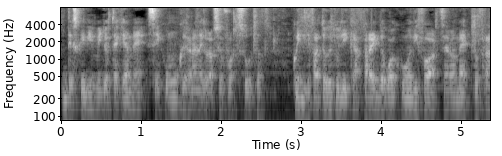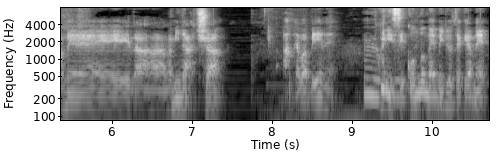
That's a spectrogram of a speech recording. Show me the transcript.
descrivi meglio te che a me, sei comunque grande, grosso e forzuto. Quindi il fatto che tu dica prendo qualcuno di forza e lo metto fra me e la, la minaccia, a me va bene. Mm. Quindi secondo me meglio te che a me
